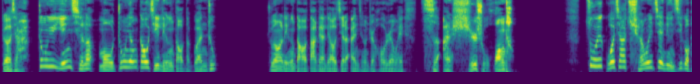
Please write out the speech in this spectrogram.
这下终于引起了某中央高级领导的关注。中央领导大概了解了案情之后，认为此案实属荒唐。作为国家权威鉴定机构，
